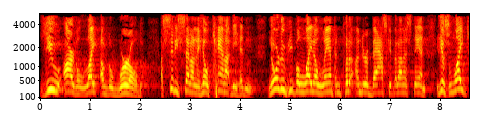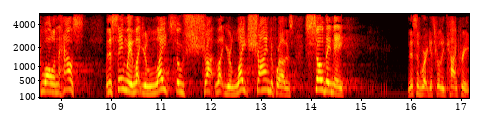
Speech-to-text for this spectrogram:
You are the light of the world. A city set on a hill cannot be hidden, nor do people light a lamp and put it under a basket, but on a stand. It gives light to all in the house. In the same way, let your light so shine, let your light shine before others, so they may. this is where it gets really concrete.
